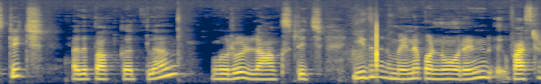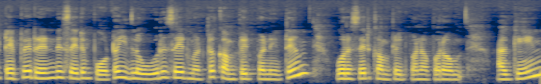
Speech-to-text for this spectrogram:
ஸ்டிச் அது பக்கத்தில் ஒரு லாக் ஸ்டிச் இதில் நம்ம என்ன பண்ணோம் ரெண்டு ஃபஸ்ட் டைப்பில் ரெண்டு சைடும் போட்டோம் இதில் ஒரு சைடு மட்டும் கம்ப்ளீட் பண்ணிவிட்டு ஒரு சைடு கம்ப்ளீட் பண்ண போகிறோம் அகெயின்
